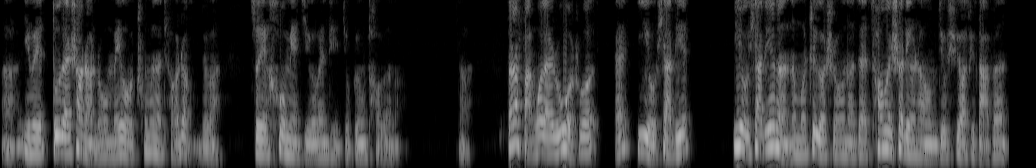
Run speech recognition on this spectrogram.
啊，因为都在上涨中，没有充分的调整，对吧？所以后面几个问题就不用讨论了啊。当然反过来，如果说哎一有下跌，一有下跌呢，那么这个时候呢，在仓位设定上我们就需要去打分，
